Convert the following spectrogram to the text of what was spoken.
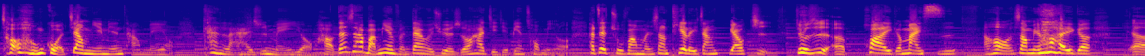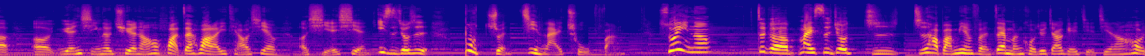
超红果酱绵绵糖没有？看来还是没有。好，但是他把面粉带回去的时候，他姐姐变聪明了。他在厨房门上贴了一张标志，就是呃画了一个麦斯，然后上面画一个 呃呃圆形的圈，然后画再画了一条线呃斜线，意思就是不准进来厨房。所以呢。这个麦斯就只只好把面粉在门口就交给姐姐，然后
